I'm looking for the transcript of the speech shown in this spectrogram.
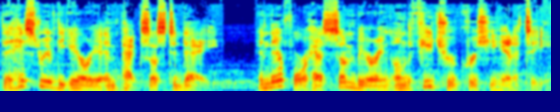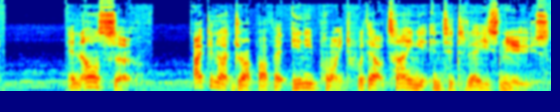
the history of the area impacts us today, and therefore has some bearing on the future of Christianity. And also, I cannot drop off at any point without tying it into today's news.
